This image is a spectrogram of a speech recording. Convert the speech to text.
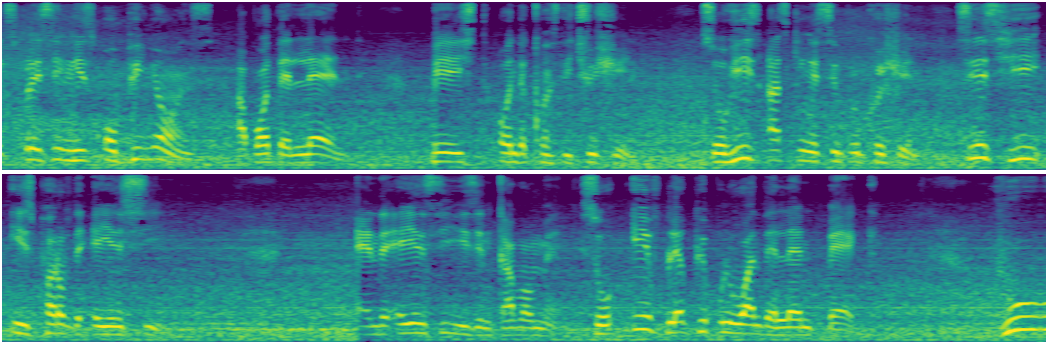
expressing his opinions about the land based on the constitution. So he's asking a simple question. Since he is part of the ANC and the ANC is in government, so if black people want the land back, who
